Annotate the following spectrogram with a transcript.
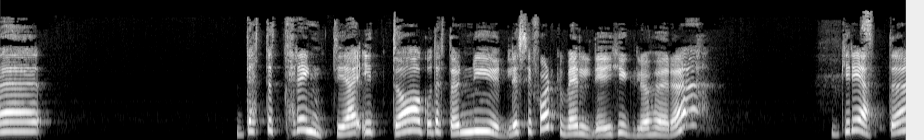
Eh, dette trengte jeg i dag, og dette er nydelig, sier folk. Veldig hyggelig å høre. Grete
